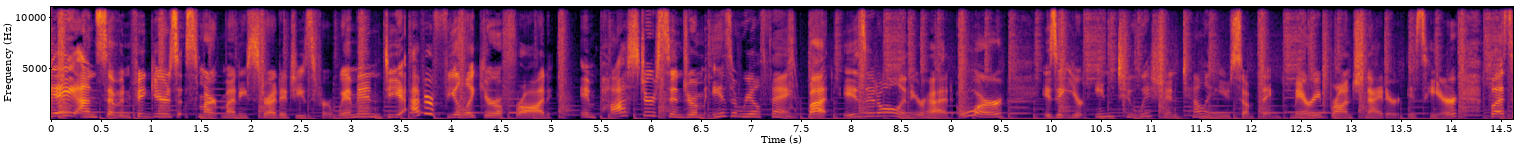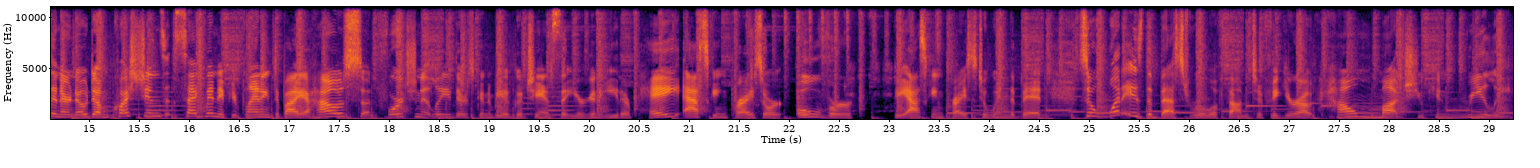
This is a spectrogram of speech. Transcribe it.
Today on Seven Figures Smart Money Strategies for Women, do you ever feel like you're a fraud? Imposter syndrome is a real thing, but is it all in your head? Or is it your intuition telling you something? Mary Braunschneider is here. Plus, in our No Dumb Questions segment, if you're planning to buy a house, unfortunately, there's going to be a good chance that you're going to either pay asking price or over the asking price to win the bid. So, what is the best rule of thumb to figure out how much you can really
